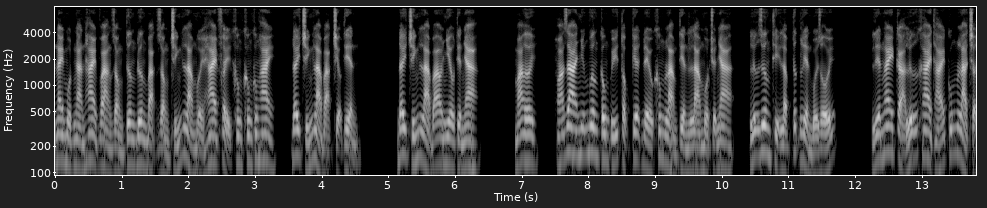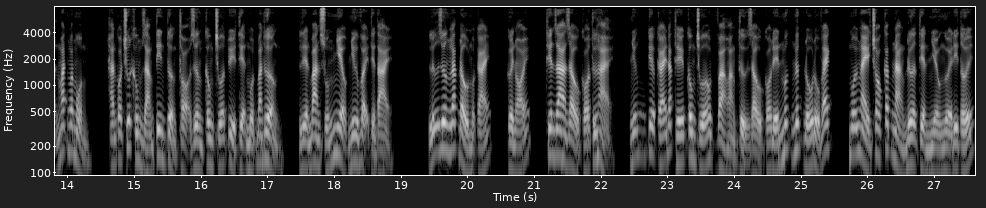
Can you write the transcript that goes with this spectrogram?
nay một ngàn hai vàng dòng tương đương bạc dòng chính là mười hai phẩy không không không hai, đây chính là bạc triệu tiền. Đây chính là bao nhiêu tiền nha? Má ơi, hóa ra những vương công quý tộc kia đều không làm tiền là một chuyện nha lữ dương thị lập tức liền bối rối. Liền ngay cả lữ khai thái cũng là trợn mắt mất mồm, hắn có chút không dám tin tưởng thọ dương công chúa tùy tiện một ban thưởng, liền ban xuống nhiều như vậy tiền tài. Lữ dương lắc đầu một cái, cười nói, thiên gia giàu có tứ hải, những kia cái đắc thế công chúa và hoàng tử giàu có đến mức nứt đố đổ vách, mỗi ngày cho các nàng đưa tiền nhiều người đi tới,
